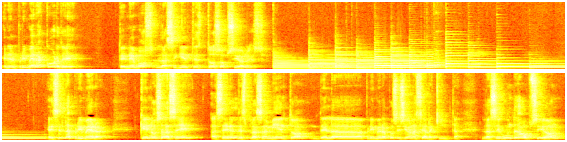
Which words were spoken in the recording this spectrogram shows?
En el primer acorde tenemos las siguientes dos opciones. Esa es la primera. ¿Qué nos hace hacer el desplazamiento de la primera posición hacia la quinta? La segunda opción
